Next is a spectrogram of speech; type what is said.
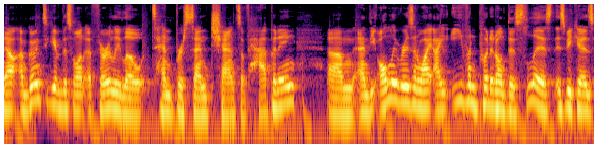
Now, I'm going to give this one a fairly low 10% chance of happening, um, and the only reason why I even put it on this list is because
